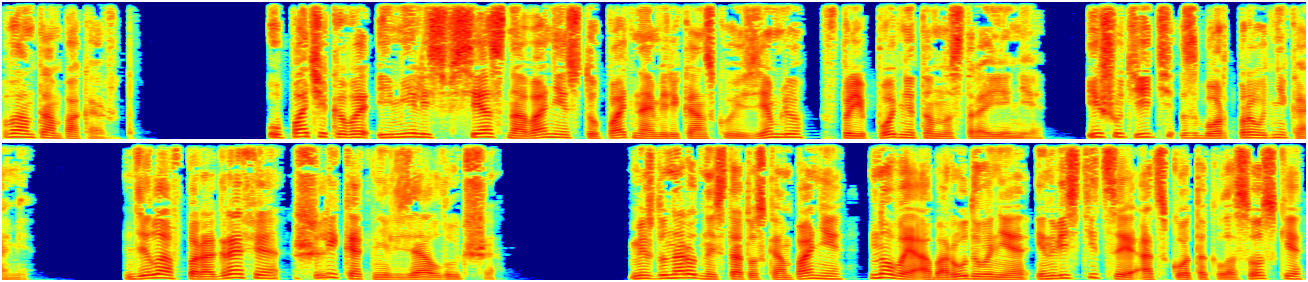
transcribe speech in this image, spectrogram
«Вам там покажут». У Пачикова имелись все основания ступать на американскую землю в приподнятом настроении и шутить с бортпроводниками. Дела в параграфе шли как нельзя лучше международный статус компании, новое оборудование, инвестиции от Скотта Колососки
